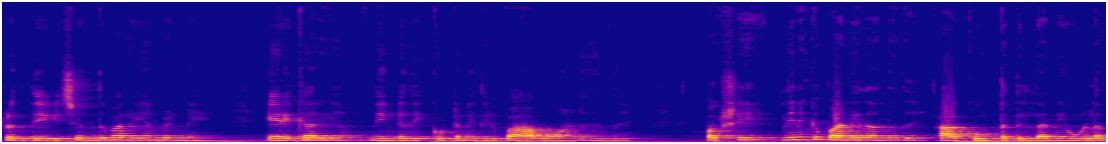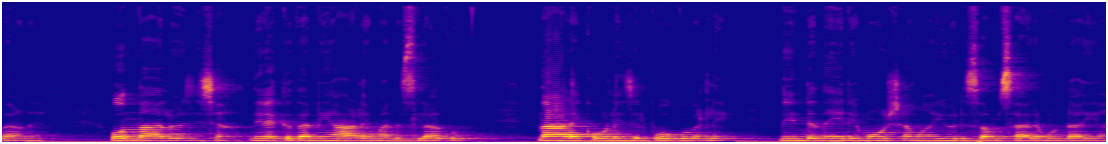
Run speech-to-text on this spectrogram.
പ്രത്യേകിച്ച് എന്ത് പറയാൻ പെണ്ണേ? എനിക്കറിയാം നിന്റെ ദിക്കുട്ടൻ ഇതിൽ പാവമാണ് എന്ന്. പക്ഷേ നിനക്ക് പണി തന്നത് ആ കൂട്ടത്തിൽ തന്നെ ഉള്ളതാണ്. ഒന്നാലോചിച്ച നിനക്ക് തന്നെ ആളെ മനസ്സിലാകും. നാളെ കോളേജിൽ പോകുമല്ലേ നിന്റെ നേരെ മോശമായ ഒരു സംസാരമുണ്ടായ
